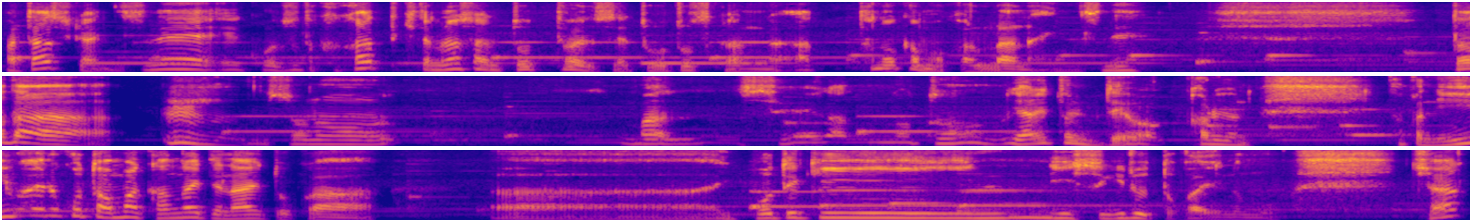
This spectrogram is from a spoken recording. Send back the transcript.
まあ、確かにですね、こうずっと関わってきた皆さんにとってはですね、唐突感があったのかもわからないんですね。ただ、その、まあ、請願のとやり取りでわかるように、なんか、にわいのことはあんまり考えてないとか、あ一方的に過ぎるとかいうのも、若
